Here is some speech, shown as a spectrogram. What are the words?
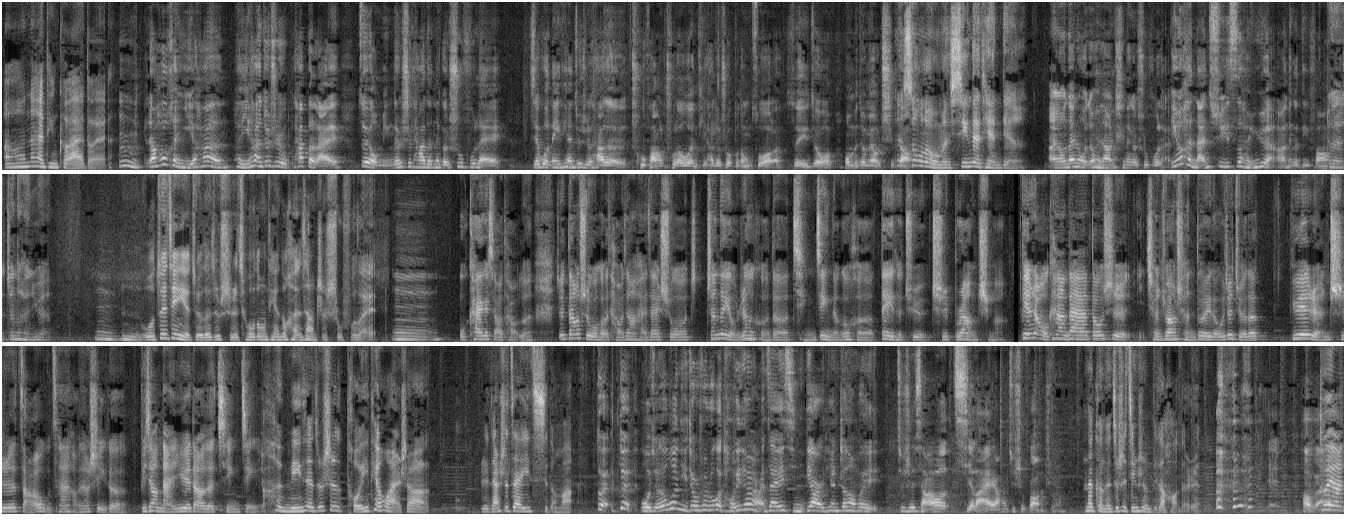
啊，那还挺可爱的哎。嗯，然后很遗憾，很遗憾，就是他本来最有名的是他的那个舒芙蕾，结果那天就是他的厨房出了问题，他就说不能做了，所以就我们就没有吃到。送了我们新的甜点，哎呦，但是我就很想吃那个舒芙蕾，因为很难去一次，很远啊，那个地方。对，真的很远。嗯嗯，我最近也觉得就是秋冬天都很想吃舒芙蕾。嗯，我开个小讨论，就当时我和陶酱还在说，真的有任何的情境能够和 date 去吃 brunch 吗？边上我看到大家都是成双成对的，我就觉得约人吃早午餐好像是一个比较难约到的情景。很明显就是头一天晚上，人家是在一起的嘛。对对，我觉得问题就是说，如果头一天晚上在一起，你第二天真的会就是想要起来，然后去吃 brunch 吗？那可能就是精神比较好的人。好吧。对啊，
